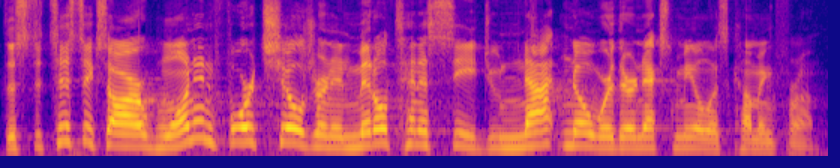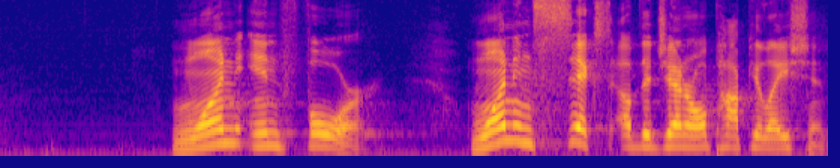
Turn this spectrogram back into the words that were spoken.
The statistics are one in four children in Middle Tennessee do not know where their next meal is coming from. One in four. One in six of the general population.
